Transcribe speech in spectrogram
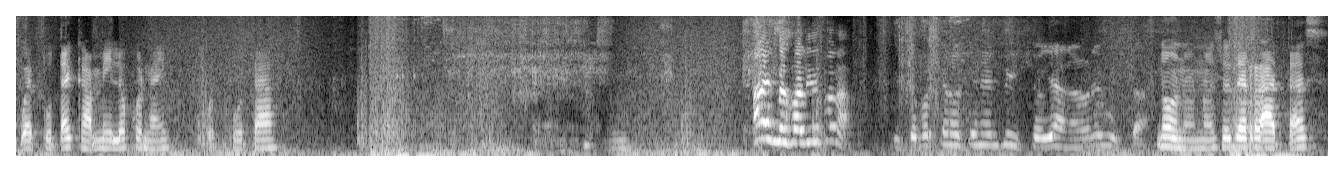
Fue puta de Camilo con ahí. Fue puta. ¡Ay, me salió sola! ¿Y usted por qué no tiene el bicho, Diana? ¿No le gusta? No, no, no, eso es de ratas.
